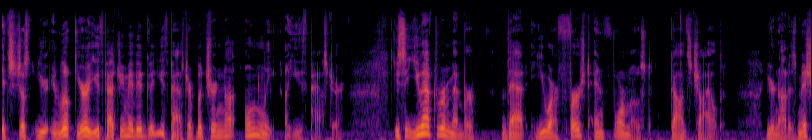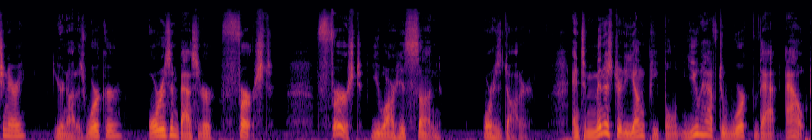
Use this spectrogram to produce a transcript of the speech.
It's just you look, you're a youth pastor, you may be a good youth pastor, but you're not only a youth pastor. You see, you have to remember that you are first and foremost God's child. You're not his missionary, you're not his worker or his ambassador first. First, you are his son or his daughter. And to minister to young people, you have to work that out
